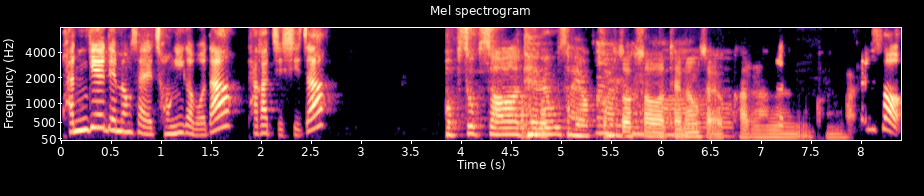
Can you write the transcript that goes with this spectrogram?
관계 대명사의 정의가 뭐다? 다 같이 시작. 접속사와 대명사 역할을 접속사와. 대명사 역할을 하는 관 그래서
